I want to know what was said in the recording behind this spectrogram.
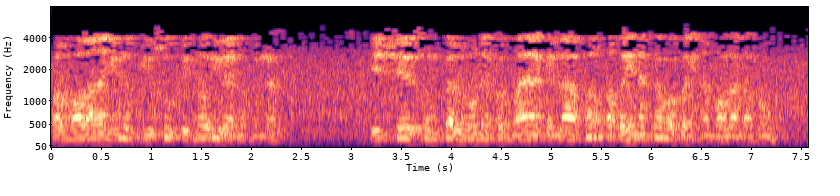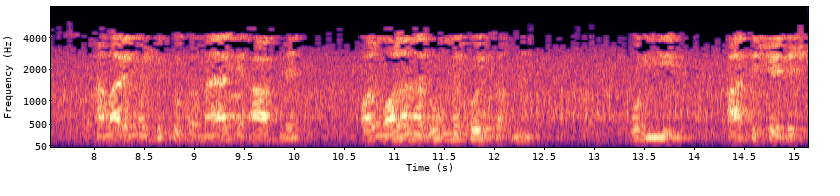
اور مولانا یونس یوسف نوری رحمۃ اللہ یہ شعر سن کر انہوں نے فرمایا کہ لا فرق کا و بہینہ مولانا روم۔ ہمارے مرشد کو فرمایا کہ آپ میں اور مولانا روم میں کوئی فرق نہیں۔ وہی آتش عشق،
